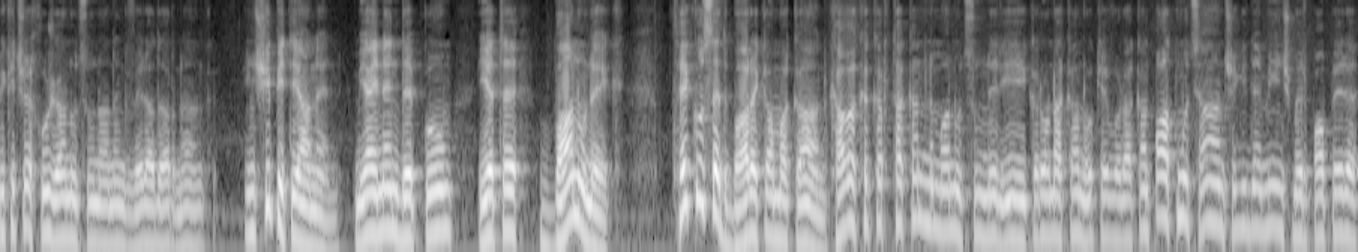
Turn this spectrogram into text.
մի քիչ խուժանություն անենք, վերադառնանք։ Ինչի պիտի անեն։ Միայն այն դեպքում, եթե բան ունեք, թեկուս այդ բարեկամական, քաղաքակրթական նմանությունների, կրոնական, հոգևորական պատմության, չգիտեմ ինչ, մեր papերը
